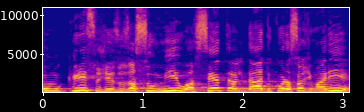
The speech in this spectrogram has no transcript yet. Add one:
Como Cristo Jesus assumiu a centralidade do coração de Maria?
